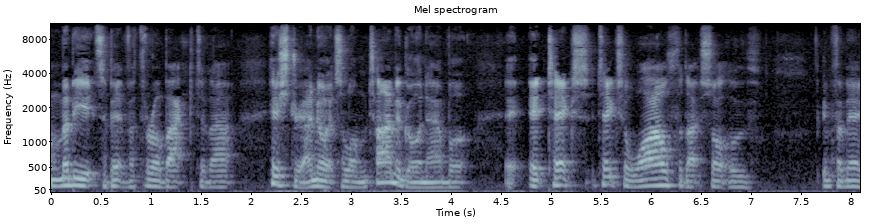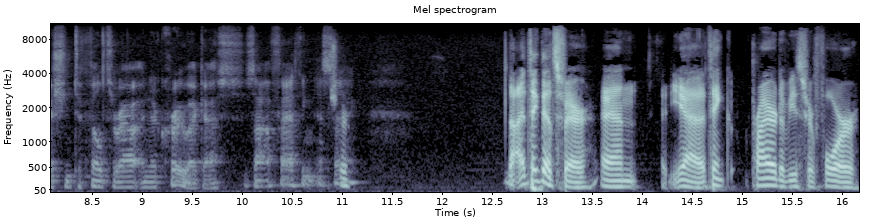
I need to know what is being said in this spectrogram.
maybe it's a bit of a throwback to that history. I know it's a long time ago now, but it, it takes it takes a while for that sort of information to filter out and accrue. I guess is that a fair thing to say? Sure. No, I think that's fair. And yeah, I think prior to vSphere 4,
